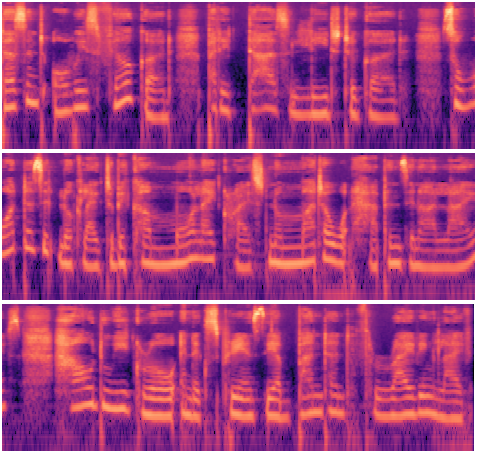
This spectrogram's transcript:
doesn't always feel good, but it does lead to good. So, what does it look like to become more like Christ no matter what happens in our lives? How do we grow and experience the abundant, thriving life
